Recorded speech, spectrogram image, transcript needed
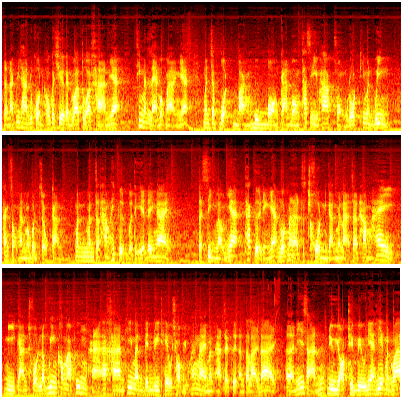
แต่นักวิจารณ์ทุกคนเขาก็เชื่อกันว่าตัวอาคารเนี่ยที่มันแหลมออกมาอย่างเงี้ยมันจะบดบังมุมมองการมองทัศนียภาพของรถที่มันวิ่งทั้งสองอันมาบนเจากัน มันมันจะทำให้เกิดอุบัติเหตุได้ง่าย แต่สิ่งเหล่านี้ถ้าเกิดอย่างเงี้ยรถมันอาจจะชนกันมันอาจจะทำให้มีการชนแล้ววิ่งเข้ามาพุ่งหาอาคารที่มันเป็นรีเทลช็อปอยู่ข้างในมันอาจจะเกิดอันตรายได้นิสสันนิวยอร์กทริบิวเนี่ยเรียกมันว่า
